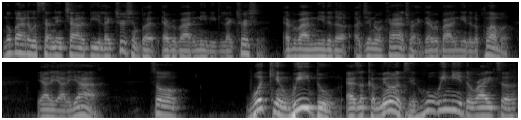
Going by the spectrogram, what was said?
Nobody was telling their child to be electrician, but everybody needed electrician. Everybody needed a, a general contract. Everybody needed a plumber. Yada yada yada. So, what can we do as a community? Who we need the right to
